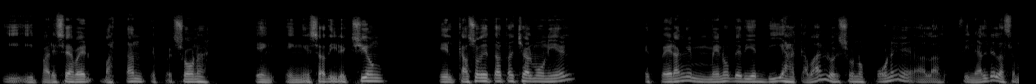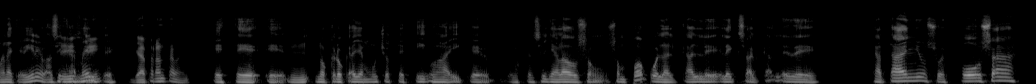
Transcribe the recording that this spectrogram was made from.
y, y parece haber bastantes personas en, en esa dirección. El caso de Tata Charbonnier esperan en menos de 10 días acabarlo. Eso nos pone a la final de la semana que viene, Sí, sí, básicamente. ya prontamente. Este, eh, no creo que haya muchos testigos ahí que de los que han señalado son, son pocos. El alcalde, el exalcalde de Cataño, su esposa,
